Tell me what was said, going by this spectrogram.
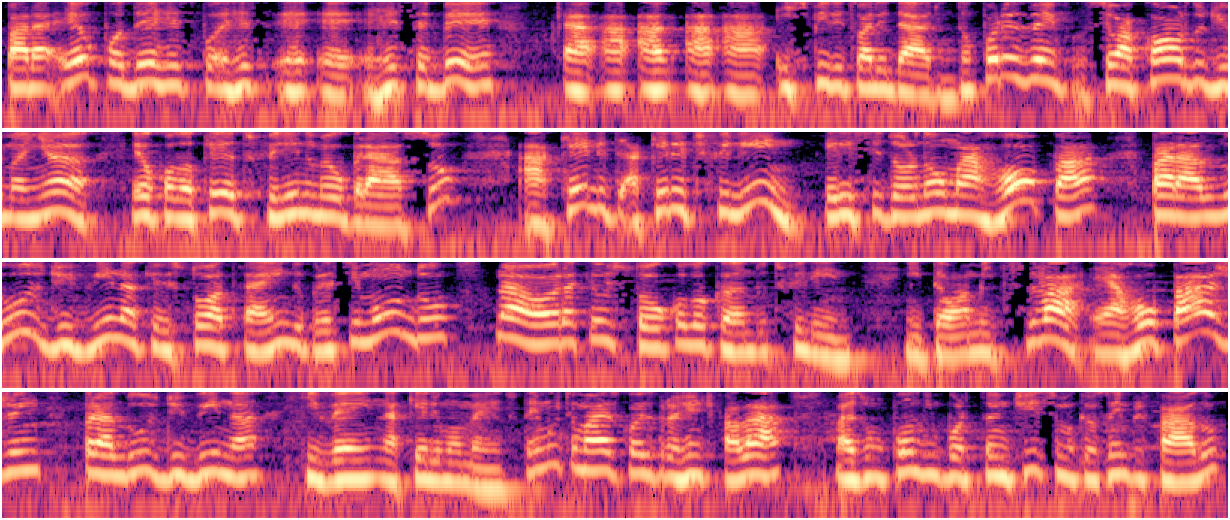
para eu poder é, é, receber a, a, a, espiritualidade. Então, por exemplo, se eu acordo de manhã, eu coloquei o tefilim no meu braço, aquele, aquele tefilim, ele se tornou uma roupa para a luz divina que eu estou atraindo para esse mundo na hora que eu estou colocando o tefilim. Então, a mitzvah é a roupagem para a luz divina que vem naquele momento. Tem muito mais coisa para a gente falar, mas um ponto importantíssimo que eu sempre falo,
